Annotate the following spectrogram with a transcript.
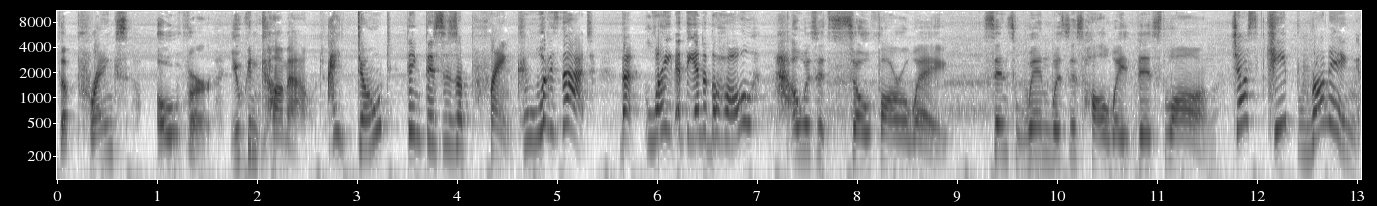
The prank's over. You can come out. I don't think this is a prank. What is that? That light at the end of the hall? How is it so far away? Since when was this hallway this long? Just keep running.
